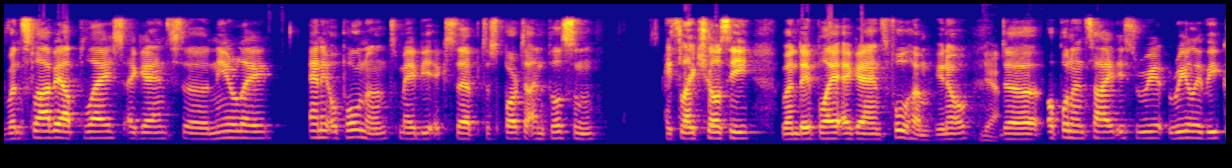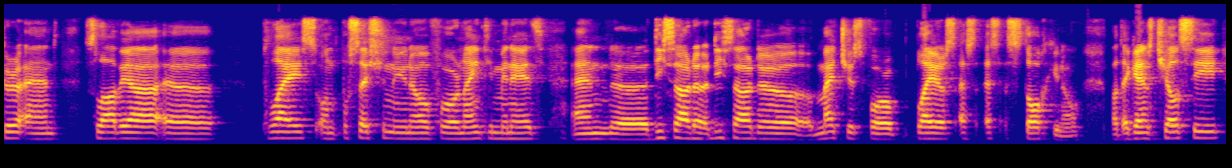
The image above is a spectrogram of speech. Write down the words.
when Slavia plays against uh, nearly any opponent, maybe except Sparta and Pilsen, it's like Chelsea when they play against Fulham. You know, Yeah. the opponent side is re- really weaker, and Slavia uh, plays on possession. You know, for 90 minutes, and uh, these are the these are the matches for players as as Stoch. You know, but against Chelsea,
